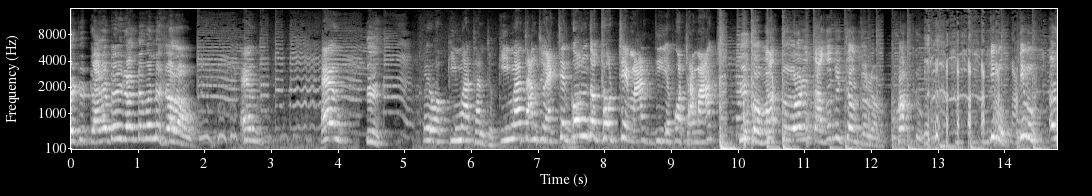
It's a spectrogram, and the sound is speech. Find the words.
একটু তাড়াতাড়ি রান্না বান্না চালাও? কি? এ ও কি মাছ আনছো? কি মাছ আনছো? গন্ধ ছড়ছে মাছ দিয়ে পচা মাছ। কি কো মাছ তো ধরে তাতে দিকে আনছিলাম। দিমু দিমু এই,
